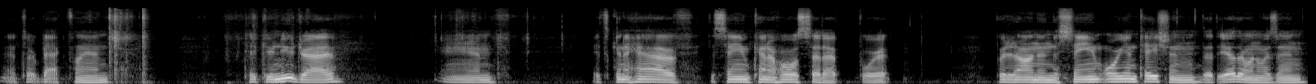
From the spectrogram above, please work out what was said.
That's our back flange. Take your new drive and it's going to have the same kind of hole set up for it. Put it on in the same orientation that the other one was in.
